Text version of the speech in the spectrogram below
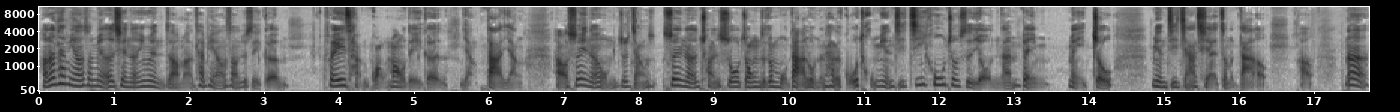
好，那太平洋上面，而且呢，因为你知道吗？太平洋上就是一个非常广袤的一个洋大洋。好，所以呢，我们就讲，所以呢，传说中这个母大陆呢，它的国土面积几乎就是有南北美洲面积加起来这么大哦。好，那。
